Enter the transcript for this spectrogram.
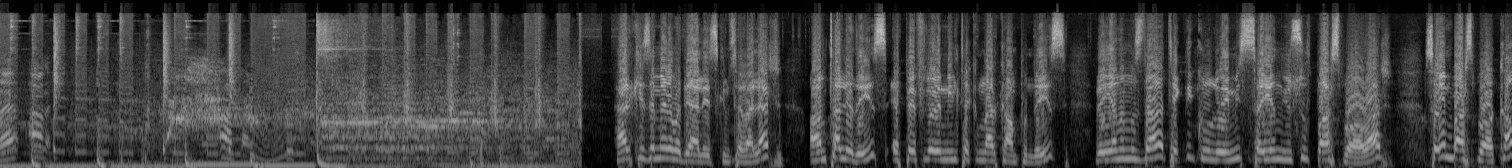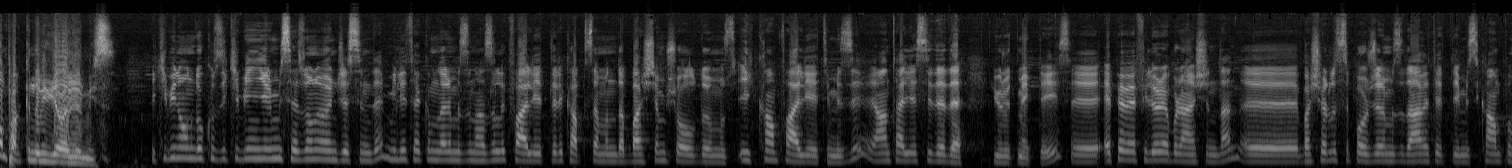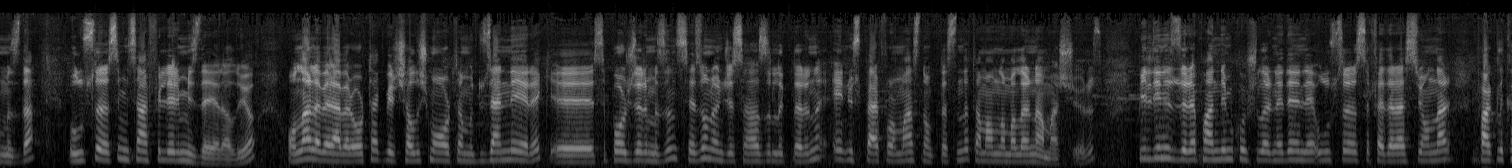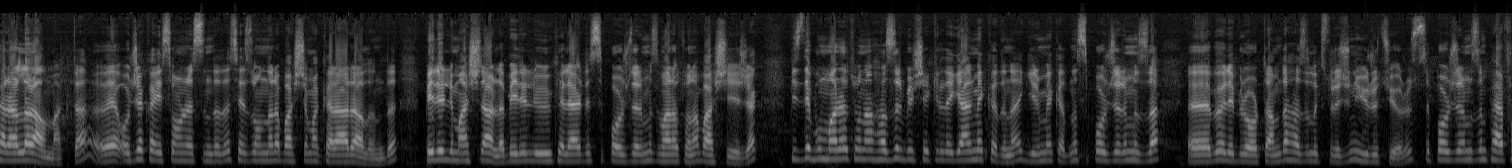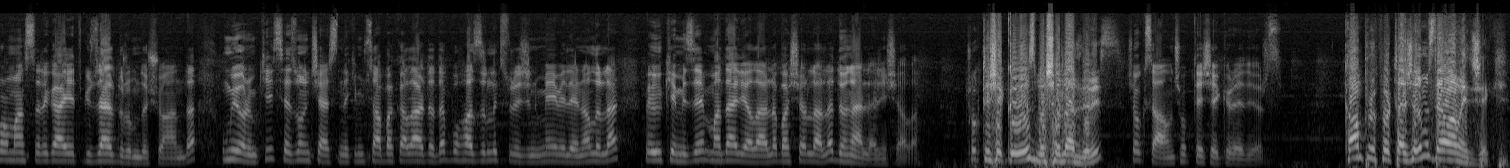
Oraya al. Herkese merhaba değerli eskrim severler. Antalya'dayız. Epe Flora Milli Takımlar Kampı'ndayız. Ve yanımızda teknik kurulu üyemiz Sayın Yusuf Barsboğa var. Sayın Barsboğa kamp hakkında bilgi alabilir miyiz? 2019-2020 sezonu öncesinde milli takımlarımızın hazırlık faaliyetleri kapsamında başlamış olduğumuz ilk kamp faaliyetimizi Antalya Side'de yürütmekteyiz. Ee, Epe ve Flora branşından e, başarılı sporcularımızı davet ettiğimiz kampımızda uluslararası misafirlerimiz de yer alıyor. Onlarla beraber ortak bir çalışma ortamı düzenleyerek e, sporcularımızın sezon öncesi hazırlıklarını en üst performans noktasında tamamlamalarını amaçlıyoruz. Bildiğiniz üzere pandemi koşulları nedeniyle uluslararası federasyonlar farklı kararlar almakta ve Ocak ayı sonrasında da sezonlara başlama kararı alındı. Belirli maçlarla belirli ülkelerde sporcularımız maratona başlayacak. Biz de bu maratona hazır bir şekilde gelmek adına, girmek adına sporcularımızla e, böyle bir ortamda hazırlık sürecini yürütüyoruz. Sporcularımızın performansları gayet güzel durumda şu anda. Umuyorum ki sezon içerisindeki müsabakalarda da bu hazırlık sürecinin meyvelerini alırlar ve ülkemize madalyalarla, başarılarla dönerler inşallah. Çok teşekkür ederiz. Başarılar dileriz. Çok sağ olun, çok teşekkür ediyoruz. Kamp röportajlarımız devam edecek.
